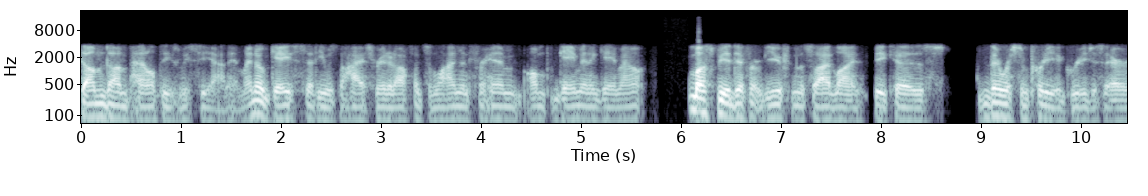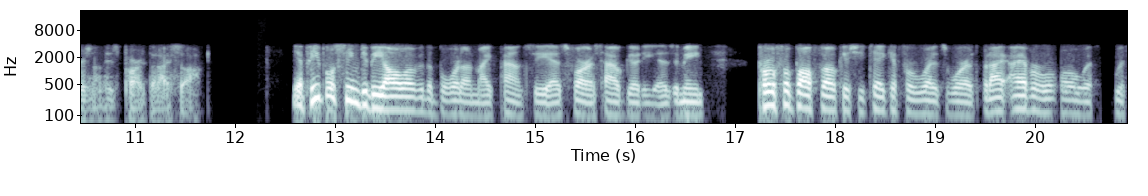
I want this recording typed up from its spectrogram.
dumb dumb penalties we see on him. I know Gase said he was the highest rated offensive lineman for him game in and game out. Must be a different view from the sideline because there were some pretty egregious errors on his part that I saw. Yeah, people seem to be all over the board on Mike Pouncey as far as how good he is. I mean, Pro Football Focus, you take it for what it's worth. But I, I have a rule with with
